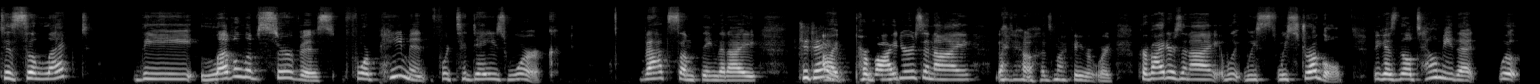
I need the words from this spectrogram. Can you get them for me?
to select the level of service for payment for today's work. That's something that I today I, providers and I, I know that's my favorite word. Providers and I, we, we we struggle because they'll tell me that, well,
